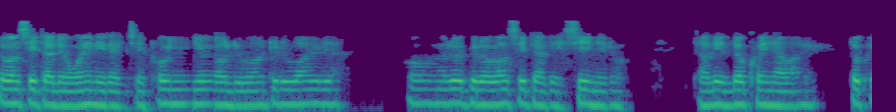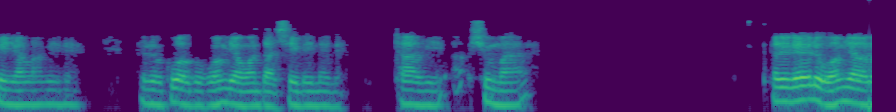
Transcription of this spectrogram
လောကစိတ်တလည်းဝင်နေတဲ့အချိန်ဘုန်းကြီးရောလူရောအတူတူပါပဲဗျာဟောငါတို့သူတော်ကောင်းစိတ်တတွေရှိနေတော့ဒါလေးလောက်ခွင့်ရပါတယ်လောက်ခွင့်ရပါပြီလေအဲလိုကိုယ့်အကူဝမ်းမြောက်ဝမ်းသာစိတ်လေးနဲ့ထားပြီးရှုမှအဲဒီလေလိုဝမ်းမြောက်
